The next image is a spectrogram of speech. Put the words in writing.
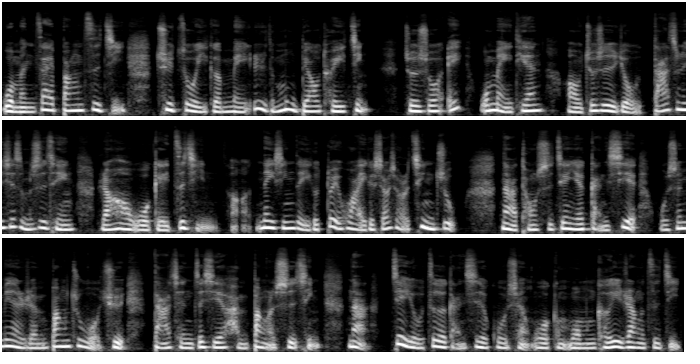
我们在帮自己去做一个每日的目标推进，就是说，诶，我每天哦、呃，就是有达成了一些什么事情，然后我给自己啊、呃、内心的一个对话，一个小小的庆祝。那同时间也感谢我身边的人帮助我去达成这些很棒的事情。那借由这个感谢的过程，我我们可以让自己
